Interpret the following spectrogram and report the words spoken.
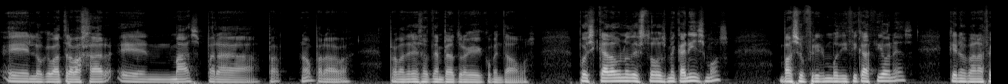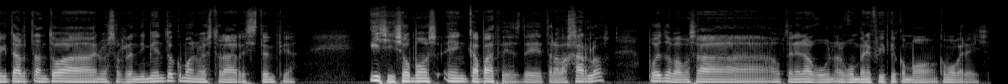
eh, lo que va a trabajar en más para, ¿no? para, para mantener esa temperatura que comentábamos. Pues cada uno de estos mecanismos va a sufrir modificaciones que nos van a afectar tanto a nuestro rendimiento como a nuestra resistencia. Y si somos incapaces de trabajarlos, pues nos vamos a obtener algún, algún beneficio como, como veréis.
